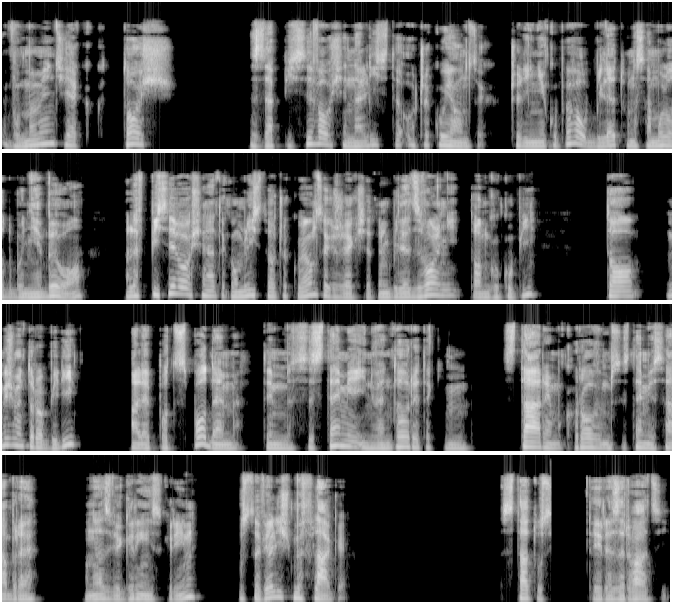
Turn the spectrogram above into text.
w momencie jak ktoś zapisywał się na listę oczekujących, czyli nie kupował biletu na samolot, bo nie było, ale wpisywał się na taką listę oczekujących, że jak się ten bilet zwolni, to on go kupi, to myśmy to robili, ale pod spodem w tym systemie inwentory, takim starym, korowym systemie Sabre o nazwie Green Screen, ustawialiśmy flagę. Status tej rezerwacji.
